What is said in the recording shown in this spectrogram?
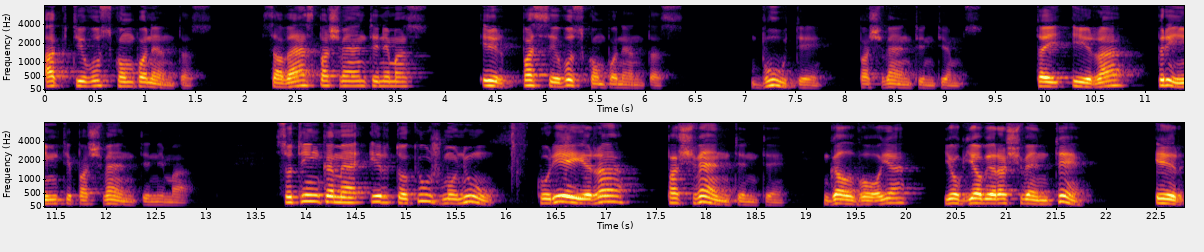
aktyvus komponentas - savęs pašventinimas ir pasyvus komponentas - būti pašventintiems. Tai yra priimti pašventinimą. Sutinkame ir tokių žmonių, kurie yra pašventinti, galvoja, jog jau yra šventi ir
